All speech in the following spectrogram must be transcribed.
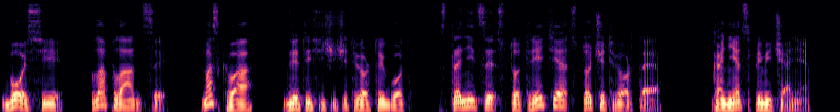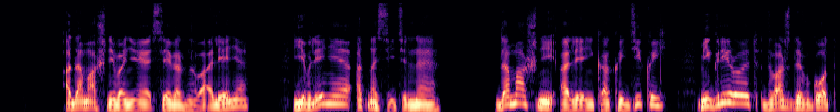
Боси, Лапланцы, Москва, 2004 год, страницы 103-104, конец примечания. Одомашнивание северного оленя – явление относительное. Домашний олень, как и дикий, мигрирует дважды в год,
